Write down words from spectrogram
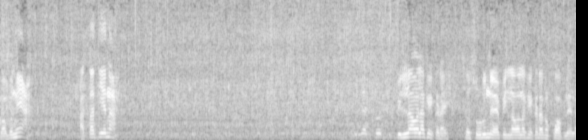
बाबन्या हातात ये ना. पिल्लावाला खेकडा आहे. तर सोडून द्या पिल्लावाला खेकडा नको आपल्याला.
